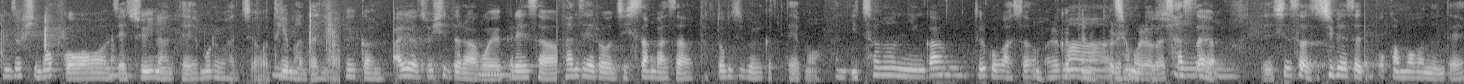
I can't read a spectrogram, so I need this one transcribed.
한 접시 먹고 이제 주인한테 물어봤죠. 어떻게 만드냐고. 그러니까 알려주시더라고요. 그래서 단체로 시장 가서 닭똥집을 그때 뭐 한 2천 원인가 들고 가서 얼마 그래 참 몰라서 샀어요. 네, 씻어서 집에서 볶아 먹었는데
